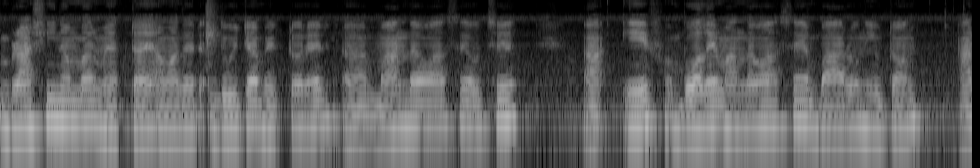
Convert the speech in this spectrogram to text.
ব্রাশি নাম্বার ম্যাথটায় আমাদের দুইটা ভেক্টরের মান দেওয়া আছে হচ্ছে এফ বলের মান দেওয়া আছে বারো নিউটন, আর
